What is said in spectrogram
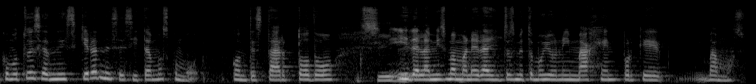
como tú decías, ni siquiera necesitamos como contestar todo Sí, y de- de la misma manera, entonces me tomo yo una imagen porque, vamos.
